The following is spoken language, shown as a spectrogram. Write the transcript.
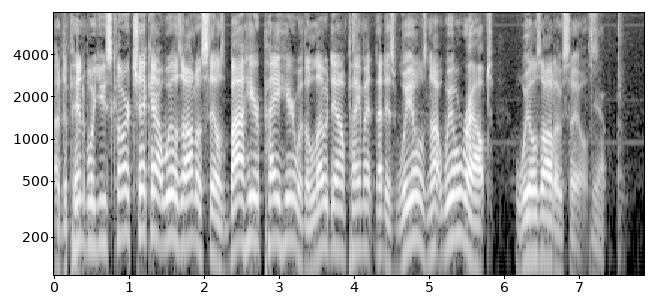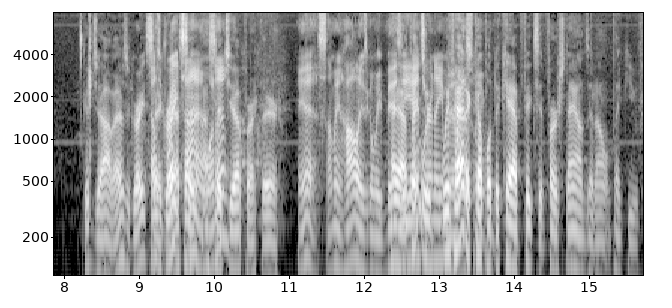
a dependable used car, check out Wheels Auto Sales. Buy here, pay here with a low down payment. That is Wheels, not Wheel Route. Wheels Auto Sales. Yep. Good job. That was a great. That was a great I set- time, I wasn't set it? you up right there. Yes, I mean Holly's going to be Hey, busy I think answering we, we've had a couple DeKalb fix it first downs that I don't think you've.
